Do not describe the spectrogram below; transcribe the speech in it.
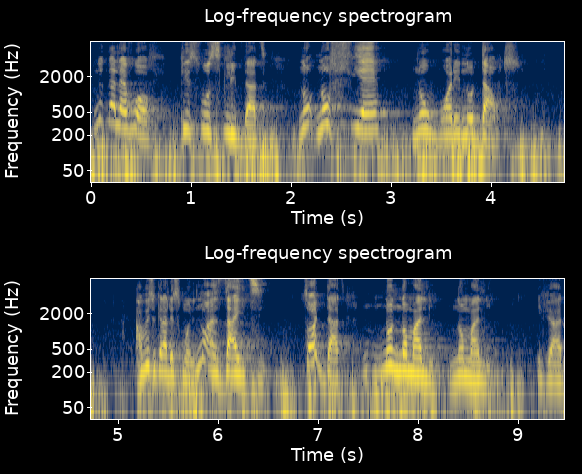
You know that level of peaceful sleep that no, no fear, no worry, no doubt. I wish to get this morning. No anxiety. So that, no, normally, normally, if you are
